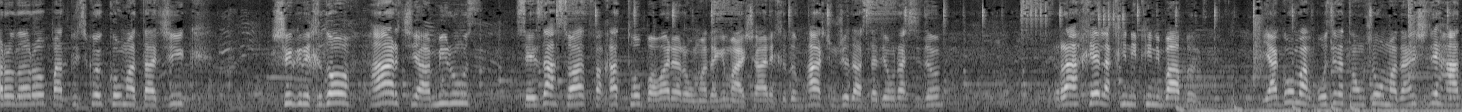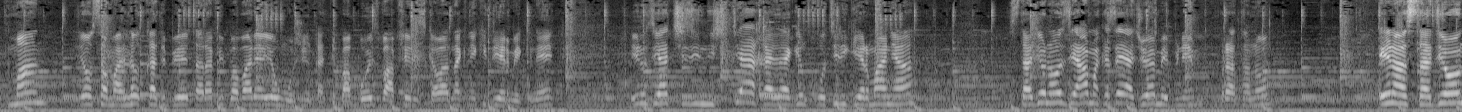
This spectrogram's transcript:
бародаро подписчикои кома таҷик шигри худо ҳарчи ҳами рӯз сездаҳ соат фақат то баварияро омадагӣ май шаҳри худам ҳарчи уҷа дар стадион расидам. Ра хеле қини қини бабуд ягон вақт бозиро тамошо омаданӣ шуди ҳатман ё самолёт қади биёи тарафи бавария ё мошин қати ба поезд вообще рисковат накуне ки дер мекуне ирӯз як чизи ништия харидагим хотири германия. Стадион ҳози ҳама каса яҷоя мебинем братано. Ина стадион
